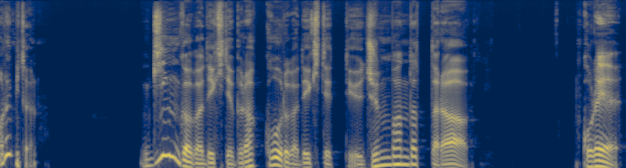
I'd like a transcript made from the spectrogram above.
あれ？みたいな。銀河ができてブラックホールができてっていう順番だったら、これ、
